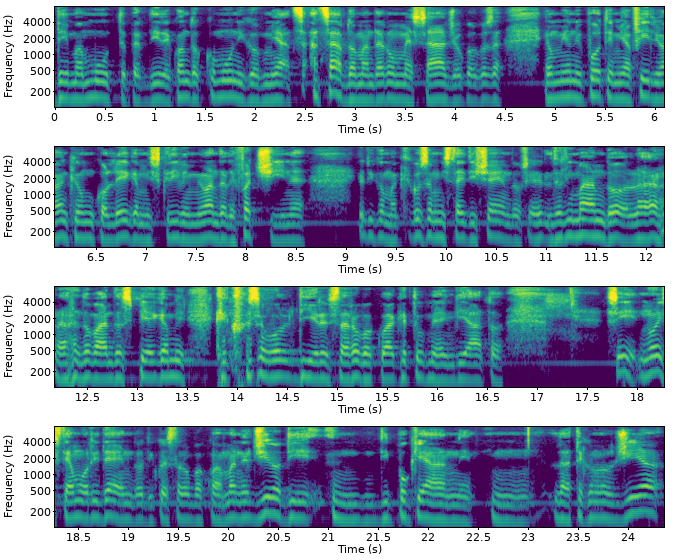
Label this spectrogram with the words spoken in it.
dei, mammut per dire quando comunico mi azzardo a mandare un messaggio qualcosa e un mio nipote, mio figlio, anche un collega mi scrive, mi manda le faccine. Io dico, ma che cosa mi stai dicendo? Cioè, rimando la, la domanda, spiegami che cosa vuol dire questa roba qua che tu mi hai inviato. Sì, noi stiamo ridendo di questa roba qua, ma nel giro di, mm, di pochi anni mm, la tecnologia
